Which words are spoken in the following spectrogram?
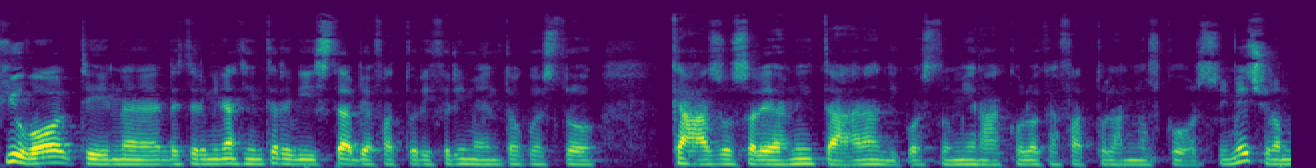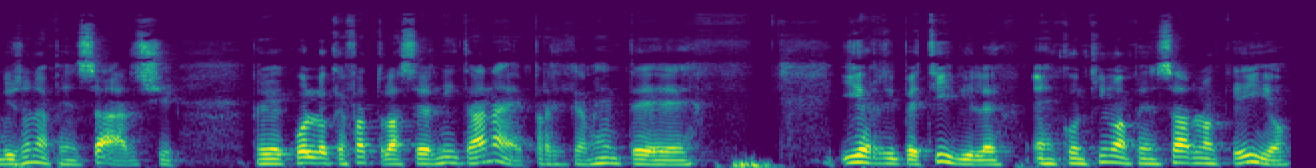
più volte in determinate interviste abbia fatto riferimento a questo caso Salernitana di questo miracolo che ha fatto l'anno scorso. Invece non bisogna pensarci, perché quello che ha fatto la Salernitana è praticamente irripetibile e continuo a pensarlo anche io,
